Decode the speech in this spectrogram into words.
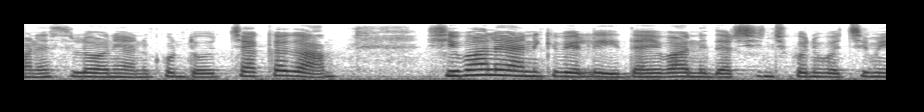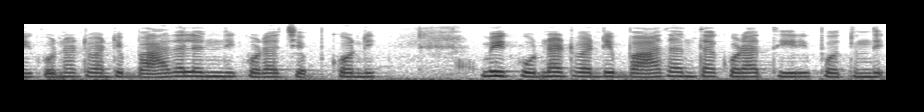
మనసులో అని అనుకుంటూ చక్కగా శివాలయానికి వెళ్ళి దైవాన్ని దర్శించుకొని వచ్చి మీకున్నటువంటి బాధలన్నీ కూడా చెప్పుకోండి. మీకు ఉన్నటువంటి బాధ అంతా కూడా తీరిపోతుంది.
